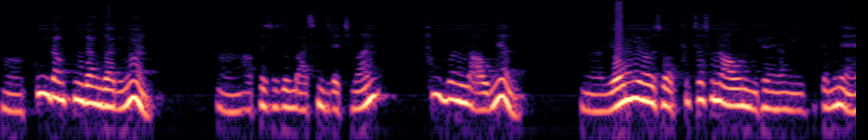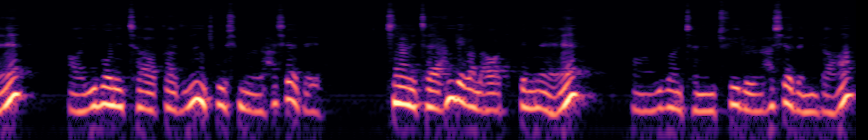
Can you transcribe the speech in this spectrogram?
어, 퐁당퐁당 자료는 어, 앞에서도 말씀드렸지만 한 번 나오면 어, 연이어서 붙어서 나오는 경향이 있기 때문에 어, 이번 2차까지는 조심을 하셔야 돼요. 지난 2차에 한 개가 나왔기 때문에 어, 이번 2차는 주의를 하셔야 됩니다.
